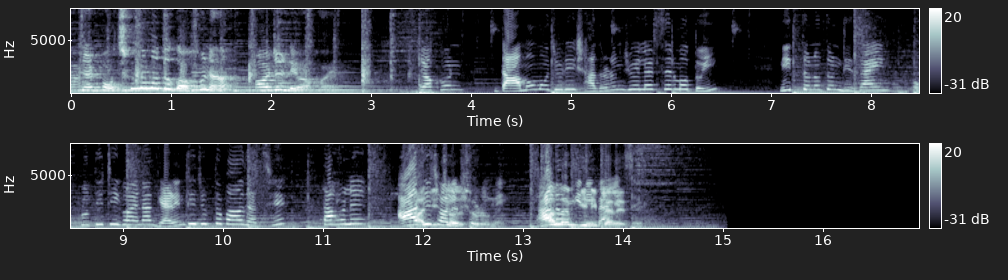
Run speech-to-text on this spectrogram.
আপনার পছন্দ মতো গহনা অর্ডার নেওয়া হয়। যখন দাম ও মজুরি সাধারণ জুয়েলার্সের মতোই নিত্য নতুন ডিজাইন ও প্রতিটি গয়না গ্যারেন্টি যুক্ত পাওয়া যাচ্ছে তাহলে আজই চলো শোরুমে আলমগিরি প্যালেসে।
